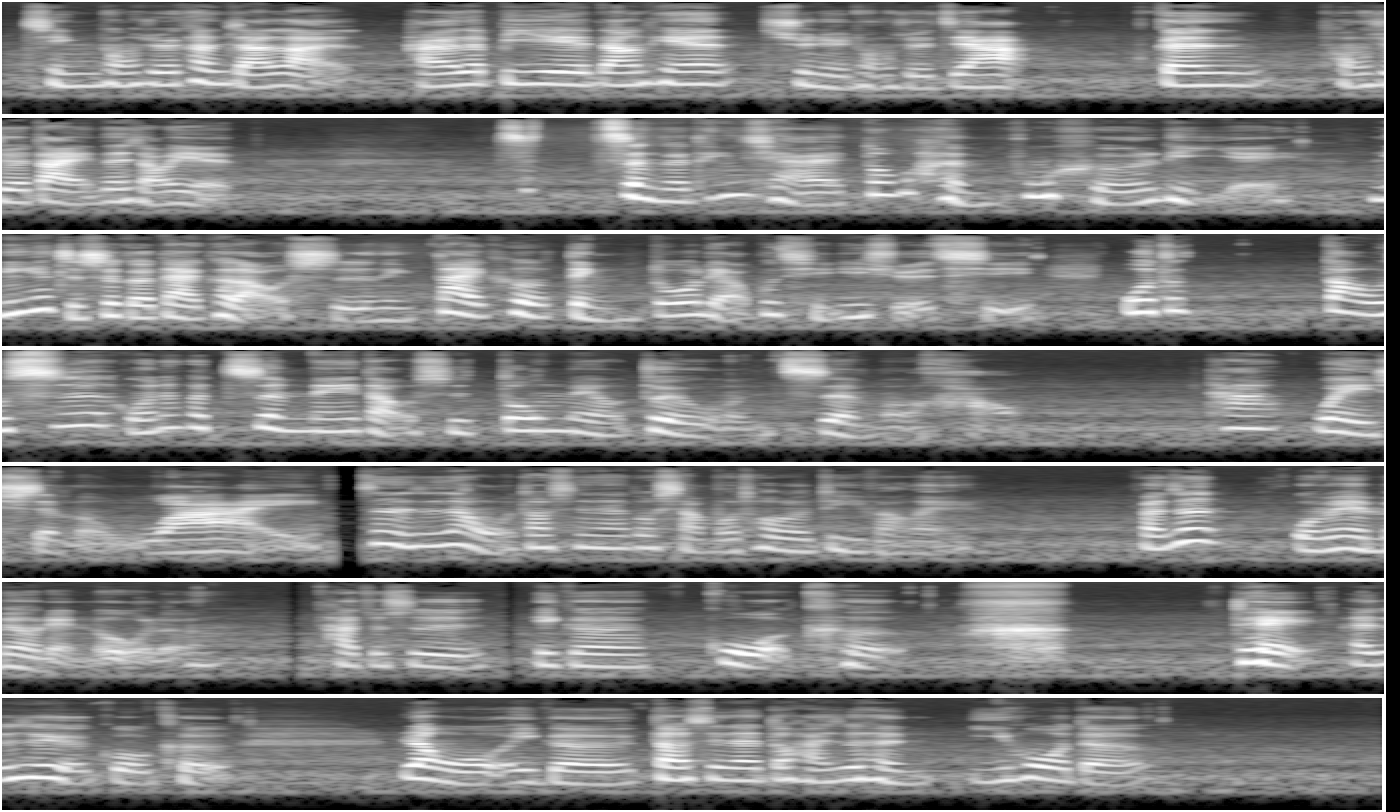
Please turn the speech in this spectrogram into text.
请同学看展览，还要在毕业当天去女同学家跟。同学大眼瞪小眼，这整个听起来都很不合理耶！你也只是个代课老师，你代课顶多了不起一学期。我的导师，我那个正妹导师都没有对我们这么好，他为什么？Why？真的是让我到现在都想不透的地方哎。反正我们也没有联络了，他就是一个过客，对，他就是一个过客。让我一个到现在都还是很疑惑的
